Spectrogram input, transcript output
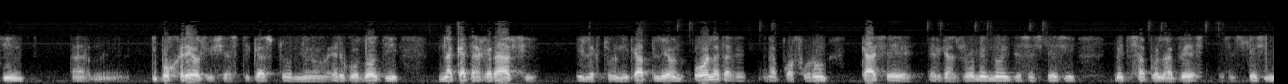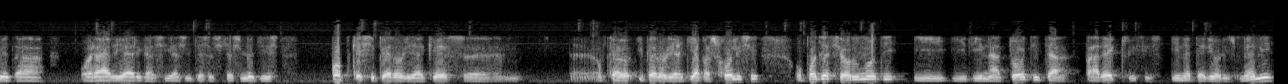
την υποχρέωση ουσιαστικά στον εργοδότη να καταγράφει ηλεκτρονικά πλέον όλα τα δεδομένα που αφορούν κάθε εργαζόμενο είτε σε σχέση με τις απολαβές, είτε σε σχέση με τα ωράρια εργασίας, είτε σε σχέση με τις όποιες υπεροριακές ε, ε, υπεροριακή απασχόληση. Οπότε θεωρούμε ότι η, η δυνατότητα παρέκκλησης είναι περιορισμένη,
